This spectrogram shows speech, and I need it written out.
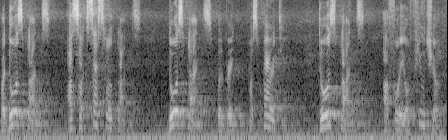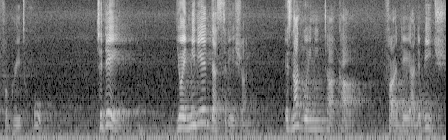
but those plans are successful plans. Those plans will bring prosperity. Those plans are for your future, for great hope. Today, your immediate destination is not going into a car for a day at the beach,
